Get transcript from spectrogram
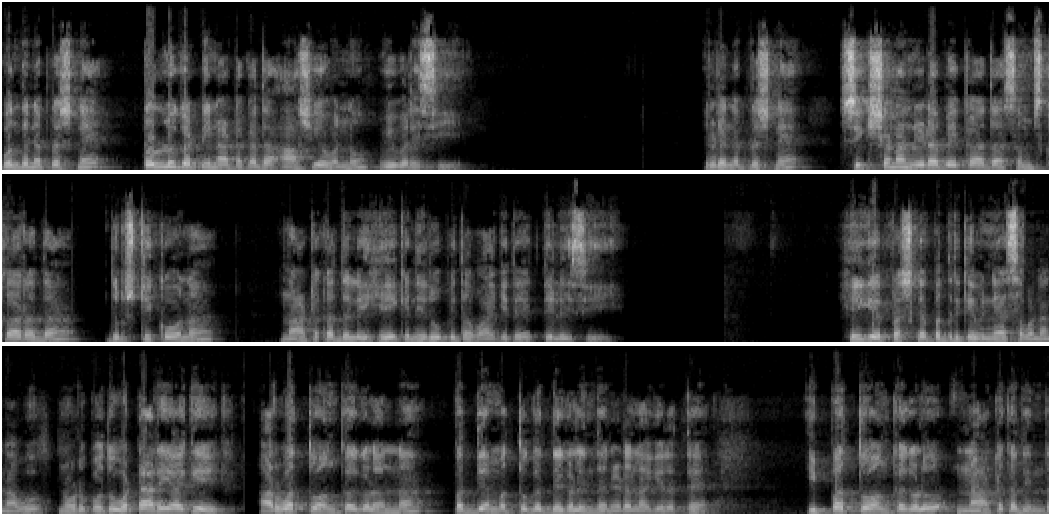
ಒಂದನೇ ಪ್ರಶ್ನೆ, ಟೊಳ್ಳುಗಟ್ಟಿ ನಾಟಕದ ಆಶಯವನ್ನು ವಿವರಿಸಿ. ಎರಡನೇ ಪ್ರಶ್ನೆ, ಶಿಕ್ಷಣ ನೀಡಬೇಕಾದ ಸಂಸ್ಕಾರದ ದೃಷ್ಟಿಕೋನ ನಾಟಕದಲ್ಲಿ ಹೇಗೆ ನಿರೂಪಿತವಾಗಿದೆ ತಿಳಿಸಿ. ಹೀಗೆ ಪ್ರಶ್ನೆ ಪತ್ರಿಕೆ ವಿನ್ಯಾಸವನ್ನು ನಾವು ನೋಡಬಹುದು ಒಟ್ಟಾರೆಯಾಗಿ ಅರವತ್ತು ಅಂಕಗಳನ್ನು ಪದ್ಯ ಮತ್ತು ಗದ್ಯಗಳಿಂದ ನೀಡಲಾಗಿರುತ್ತೆ. ಇಪ್ಪತ್ತು ಅಂಕಗಳು ನಾಟಕದಿಂದ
